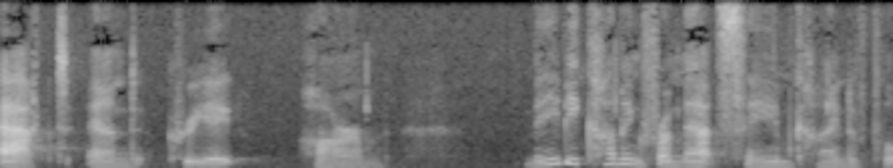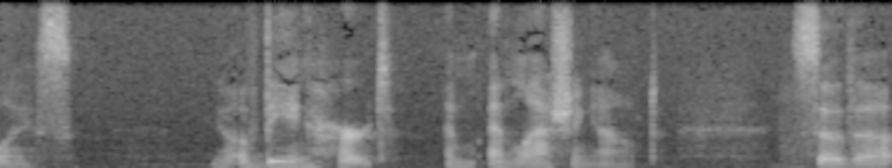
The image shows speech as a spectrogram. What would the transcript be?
act and create harm may be coming from that same kind of place, you know, of being hurt and, and lashing out. So the,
